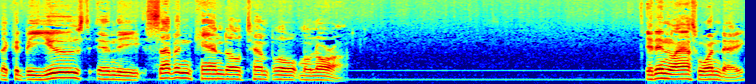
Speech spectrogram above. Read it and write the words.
that could be used in the seven candle temple menorah, it didn't last one day,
